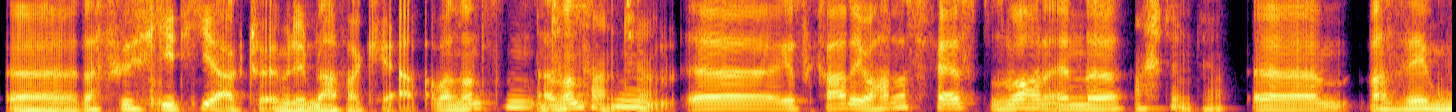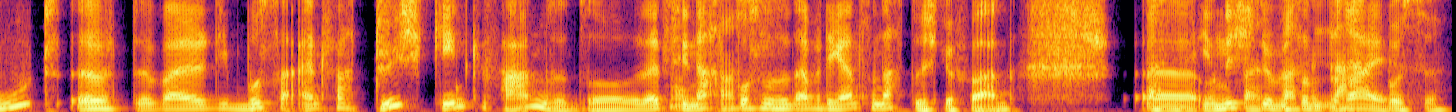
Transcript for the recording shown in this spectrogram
Äh, das geht hier aktuell mit dem Nahverkehr ab. Aber ansonsten, ansonsten äh, jetzt gerade Johannesfest, das Wochenende, Ach, stimmt, ja. ähm, war sehr gut, äh, weil die Busse einfach durchgehend gefahren sind. So, selbst die Oh, krass. Nachtbusse sind einfach die ganze Nacht durchgefahren. Was, es äh, und nicht was, nur bis was um drei. Nachtbusse?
